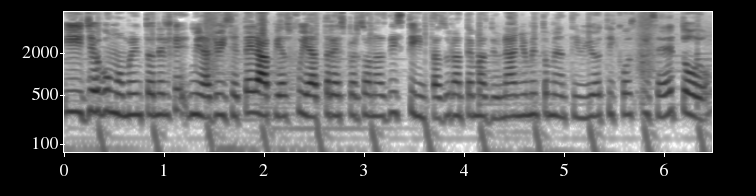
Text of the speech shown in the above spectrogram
Y llegó un momento en el que, mira, yo hice terapias, fui a tres personas distintas durante más de un año, me tomé antibióticos, hice de todo.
